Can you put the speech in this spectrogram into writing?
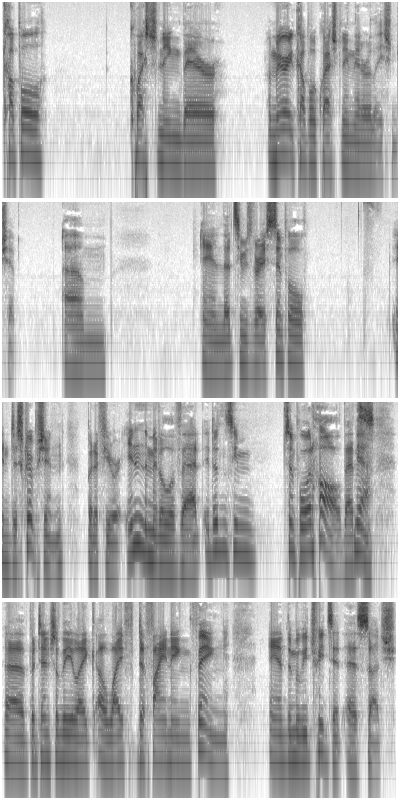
couple questioning their a married couple questioning their relationship, um, and that seems very simple in description. But if you're in the middle of that, it doesn't seem simple at all. That's uh, potentially like a life defining thing, and the movie treats it as such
